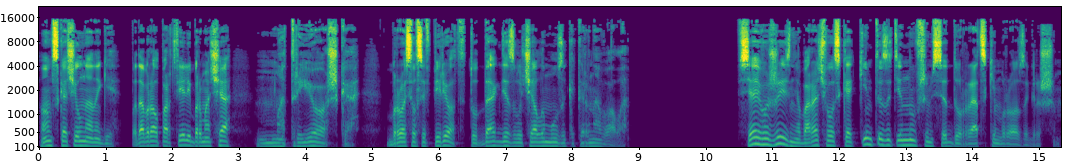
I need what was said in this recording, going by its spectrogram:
Он вскочил на ноги, подобрал портфель и бормоча «Матрёшка!» бросился вперед, туда, где звучала музыка карнавала. Вся его жизнь оборачивалась каким-то затянувшимся дурацким розыгрышем.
